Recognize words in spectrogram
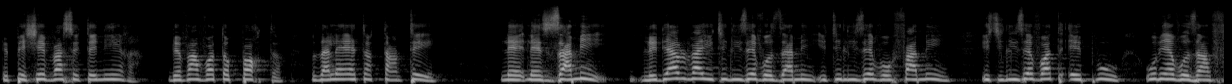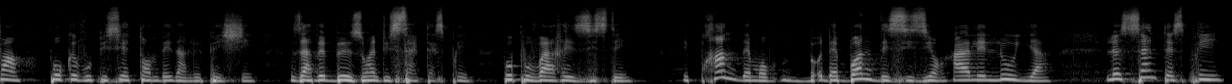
Le péché va se tenir devant votre porte. Vous allez être tentés. Les, les amis, le diable va utiliser vos amis, utiliser vos familles, utiliser votre époux ou bien vos enfants pour que vous puissiez tomber dans le péché. Vous avez besoin du Saint-Esprit pour pouvoir résister et prendre des, bonnes décisions. Alléluia. Le Saint-Esprit,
